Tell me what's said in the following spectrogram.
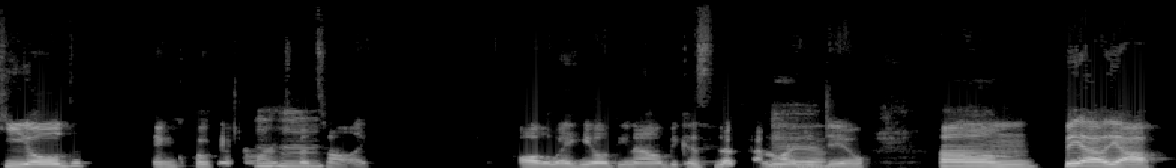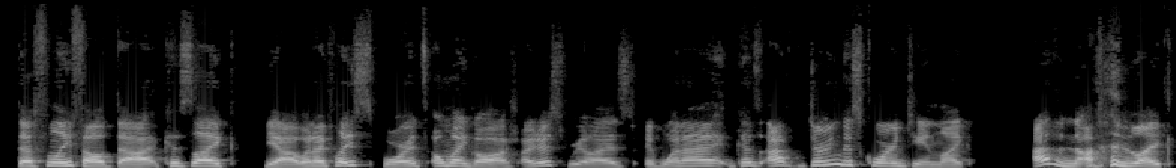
healed in quotation marks, but Mhm. it's not like all the way healed, you know, because that's kind of Yeah. hard to do. Um, but yeah, yeah, definitely felt that because like yeah, when I play sports, oh my gosh, I just realized if when I because during this quarantine, like I've not been like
